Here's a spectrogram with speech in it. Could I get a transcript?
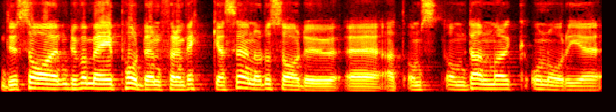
Du, sa, du var med i podden för en vecka sedan och då sa du eh, att om, om Danmark och Norge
